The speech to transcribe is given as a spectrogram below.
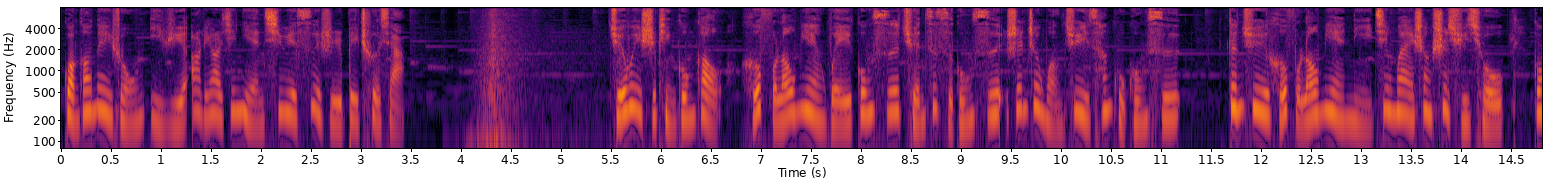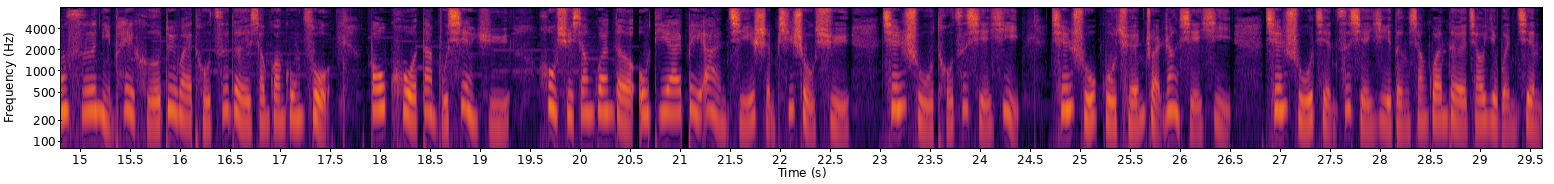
广告内容已于二零二一年七月四日被撤下。绝味食品公告：和府捞面为公司全资子公司深圳网聚参股公司。根据和府捞面拟境外上市需求，公司拟配合对外投资的相关工作，包括但不限于后续相关的 ODI 备案及审批手续、签署投资协议、签署股权转让协议、签署减资协议等相关的交易文件，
